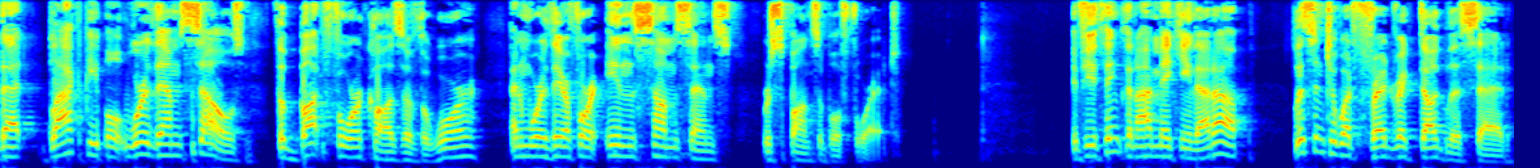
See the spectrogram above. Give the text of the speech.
that black people were themselves the but for cause of the war and were therefore, in some sense, responsible for it. If you think that I'm making that up, listen to what Frederick Douglass said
